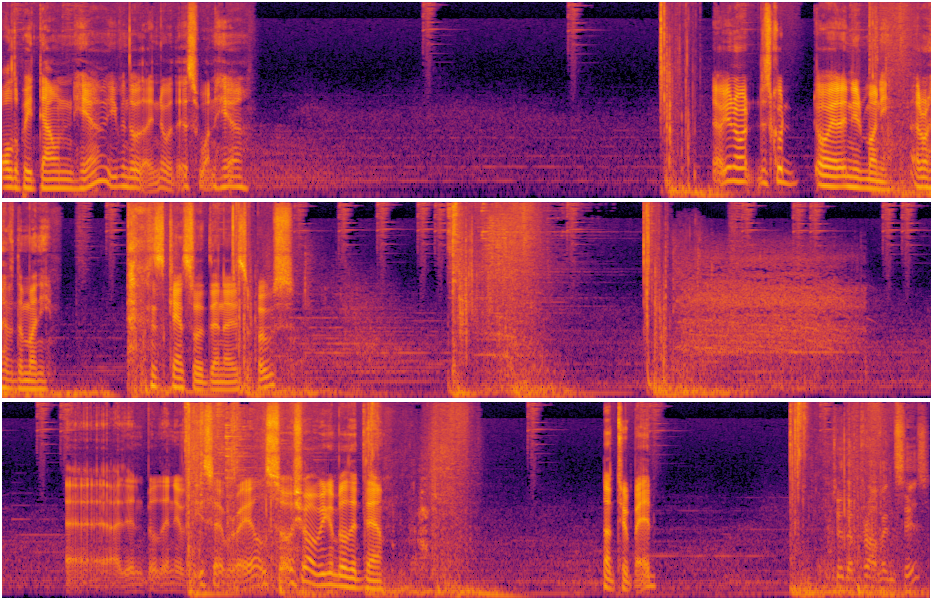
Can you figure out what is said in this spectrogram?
all the way down here, even though I know there's one here. You know what? Let's go. Oh, I need money. I don't have the money. Let's cancel it then, I suppose. Uh, I didn't build any of these everywhere else, so sure, we can build it there. Not too bad. To the provinces?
